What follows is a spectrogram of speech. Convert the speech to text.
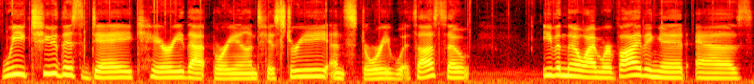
we to this day carry that brand history and story with us. So even though I'm reviving it as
